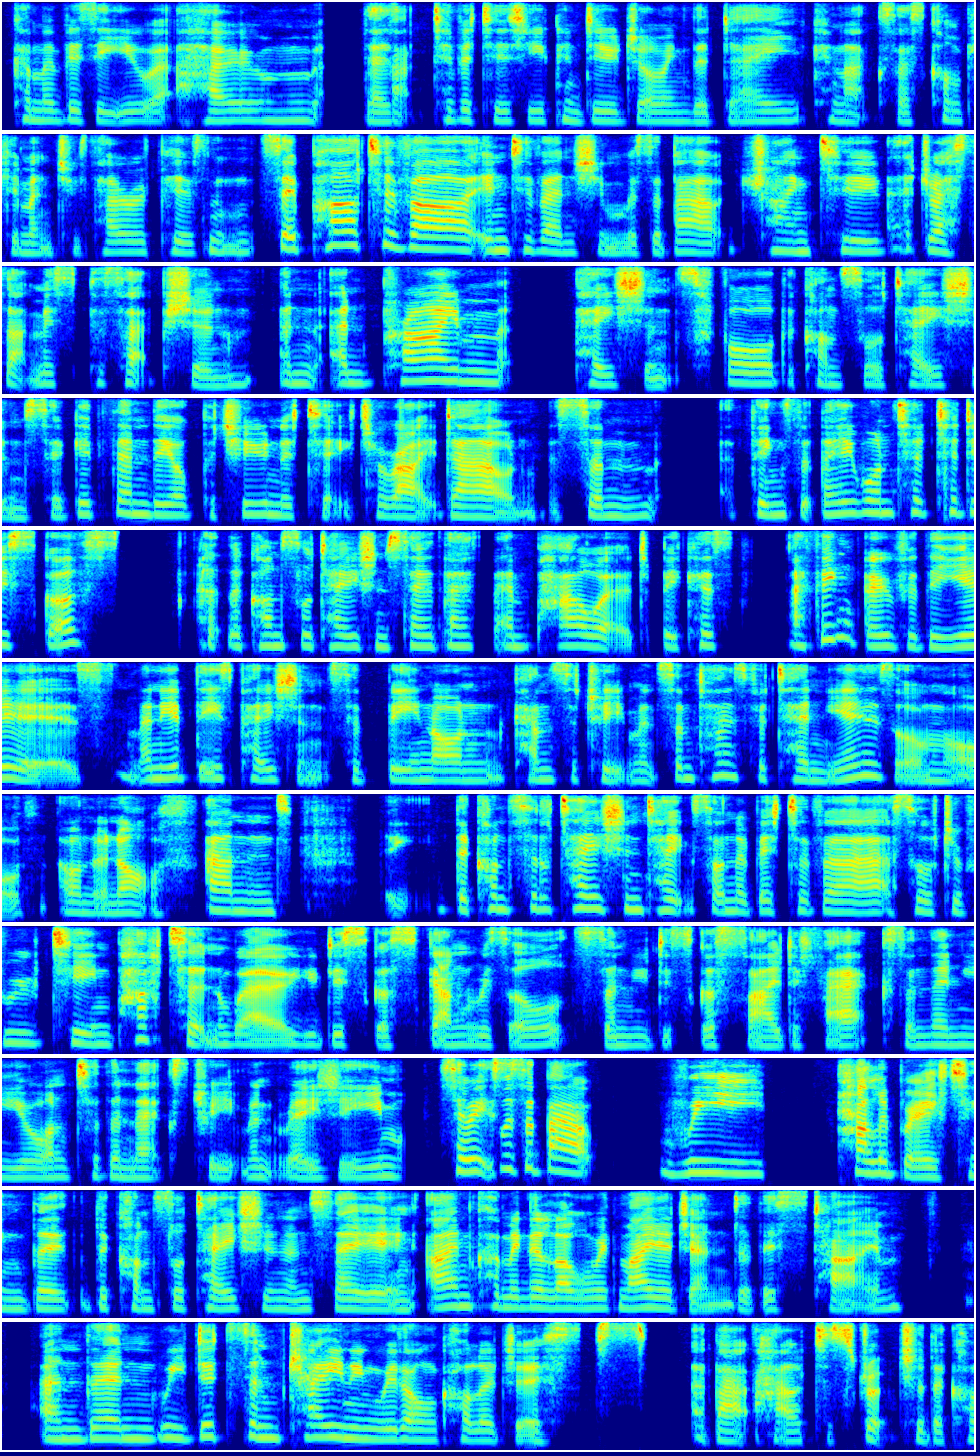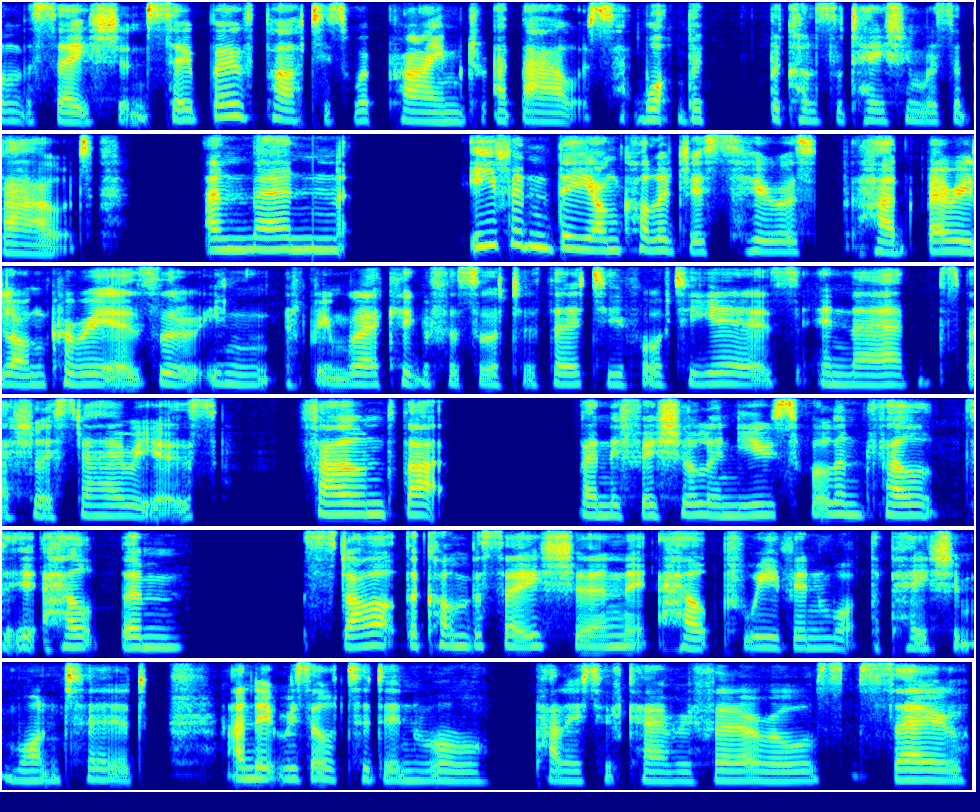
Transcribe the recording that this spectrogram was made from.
come and visit you at home. There's activities you can do during the day. You can access complementary therapies. And so part of our intervention was about trying to address that misperception and, and prime patients for the consultation. So give them the opportunity to write down some things that they wanted to discuss at the consultation so they're empowered because I think over the years, many of these patients have been on cancer treatment, sometimes for 10 years or more, on and off. And the consultation takes on a bit of a sort of routine pattern where you discuss scan results and you discuss side effects, and then you're on to the next treatment regime. So it was about recalibrating the, the consultation and saying, I'm coming along with my agenda this time. And then we did some training with oncologists about how to structure the conversation. So both parties were primed about what the, the consultation was about. And then even the oncologists who has had very long careers, uh, in, have been working for sort of 30, 40 years in their specialist areas, found that beneficial and useful and felt it helped them start the conversation. It helped weave in what the patient wanted, and it resulted in more palliative care referrals. So,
